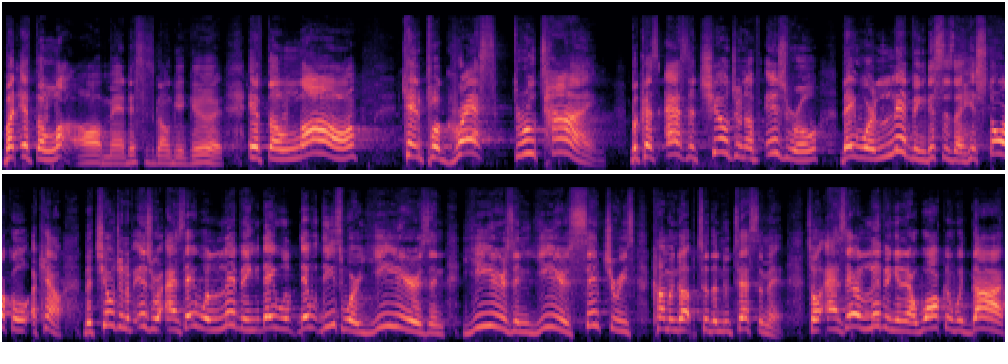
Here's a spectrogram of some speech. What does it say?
But if the law, oh man, this is gonna get good. If the law can progress through time. Because as the children of Israel, they were living, this is a historical account. The children of Israel, as they were living, they were, they, these were years and years and years, centuries coming up to the New Testament. So as they're living and they're walking with God,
